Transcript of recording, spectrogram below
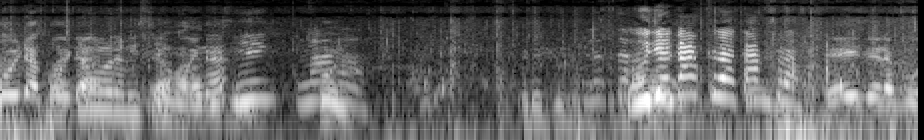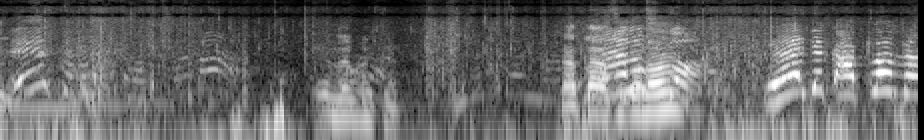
কয়টা কয়টা তোমার বিছে কই? ওই যে কাকড়া কাকড়া এই যে এটা কই? কাতলা আছে কোনো? এই যে কাতলা না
